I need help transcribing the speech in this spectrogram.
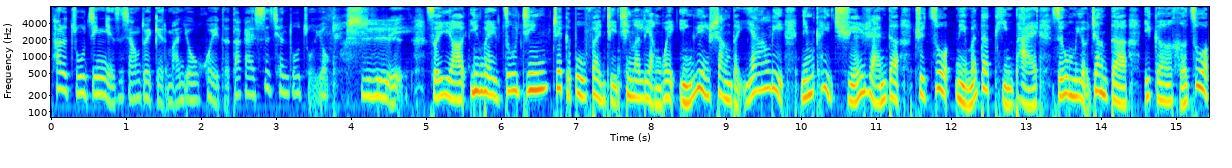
它的租金也是相对给的蛮优惠的，大概四千多左右。是，所以啊，因为租金这个部分减轻了两位营运上的压力，你们可以全然的去做你们的品牌，所以我们有这样的一个合作，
